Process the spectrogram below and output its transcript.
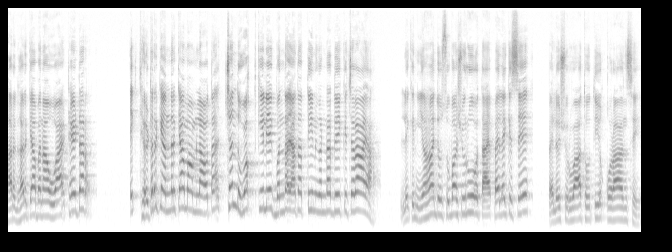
ہر گھر کیا بنا ہوا ہے؟ تھیٹر۔ ایک تھیٹر کے اندر کیا معاملہ ہوتا ہے؟ چند وقت کے لیے ایک بندہ جاتا تین گھنٹہ دیکھ کے چلا آیا۔ لیکن یہاں جو صبح شروع ہوتا ہے، پہلے کس سے؟ پہلے شروعات ہوتی ہے قرآن سے۔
